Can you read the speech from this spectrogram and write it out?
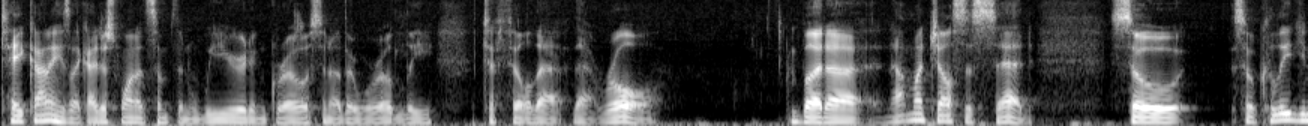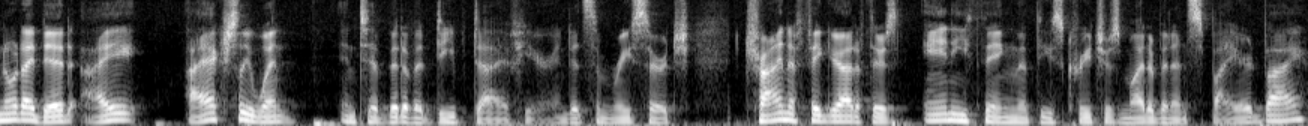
take on it. He's like, I just wanted something weird and gross and otherworldly to fill that that role. But uh, not much else is said. So so Khalid, you know what I did? I I actually went into a bit of a deep dive here and did some research trying to figure out if there's anything that these creatures might have been inspired by.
